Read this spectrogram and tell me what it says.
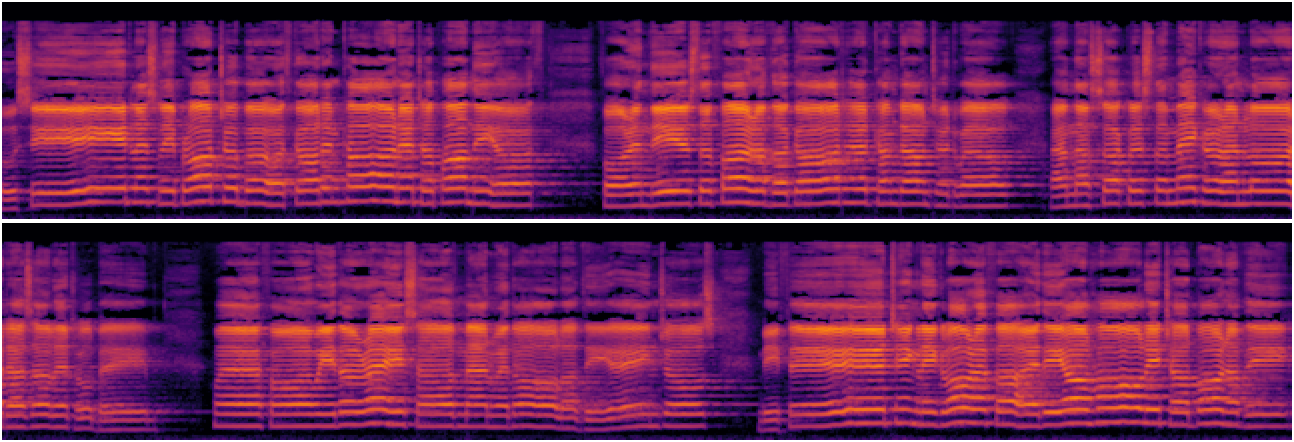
who seedlessly brought to birth God incarnate upon the earth. For in thee is the fire of the Godhead come down to dwell, and thou sucklest the Maker and Lord as a little babe. Wherefore we, the race of man, with all of the angels, befittingly glorify thee, all holy child born of thee,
